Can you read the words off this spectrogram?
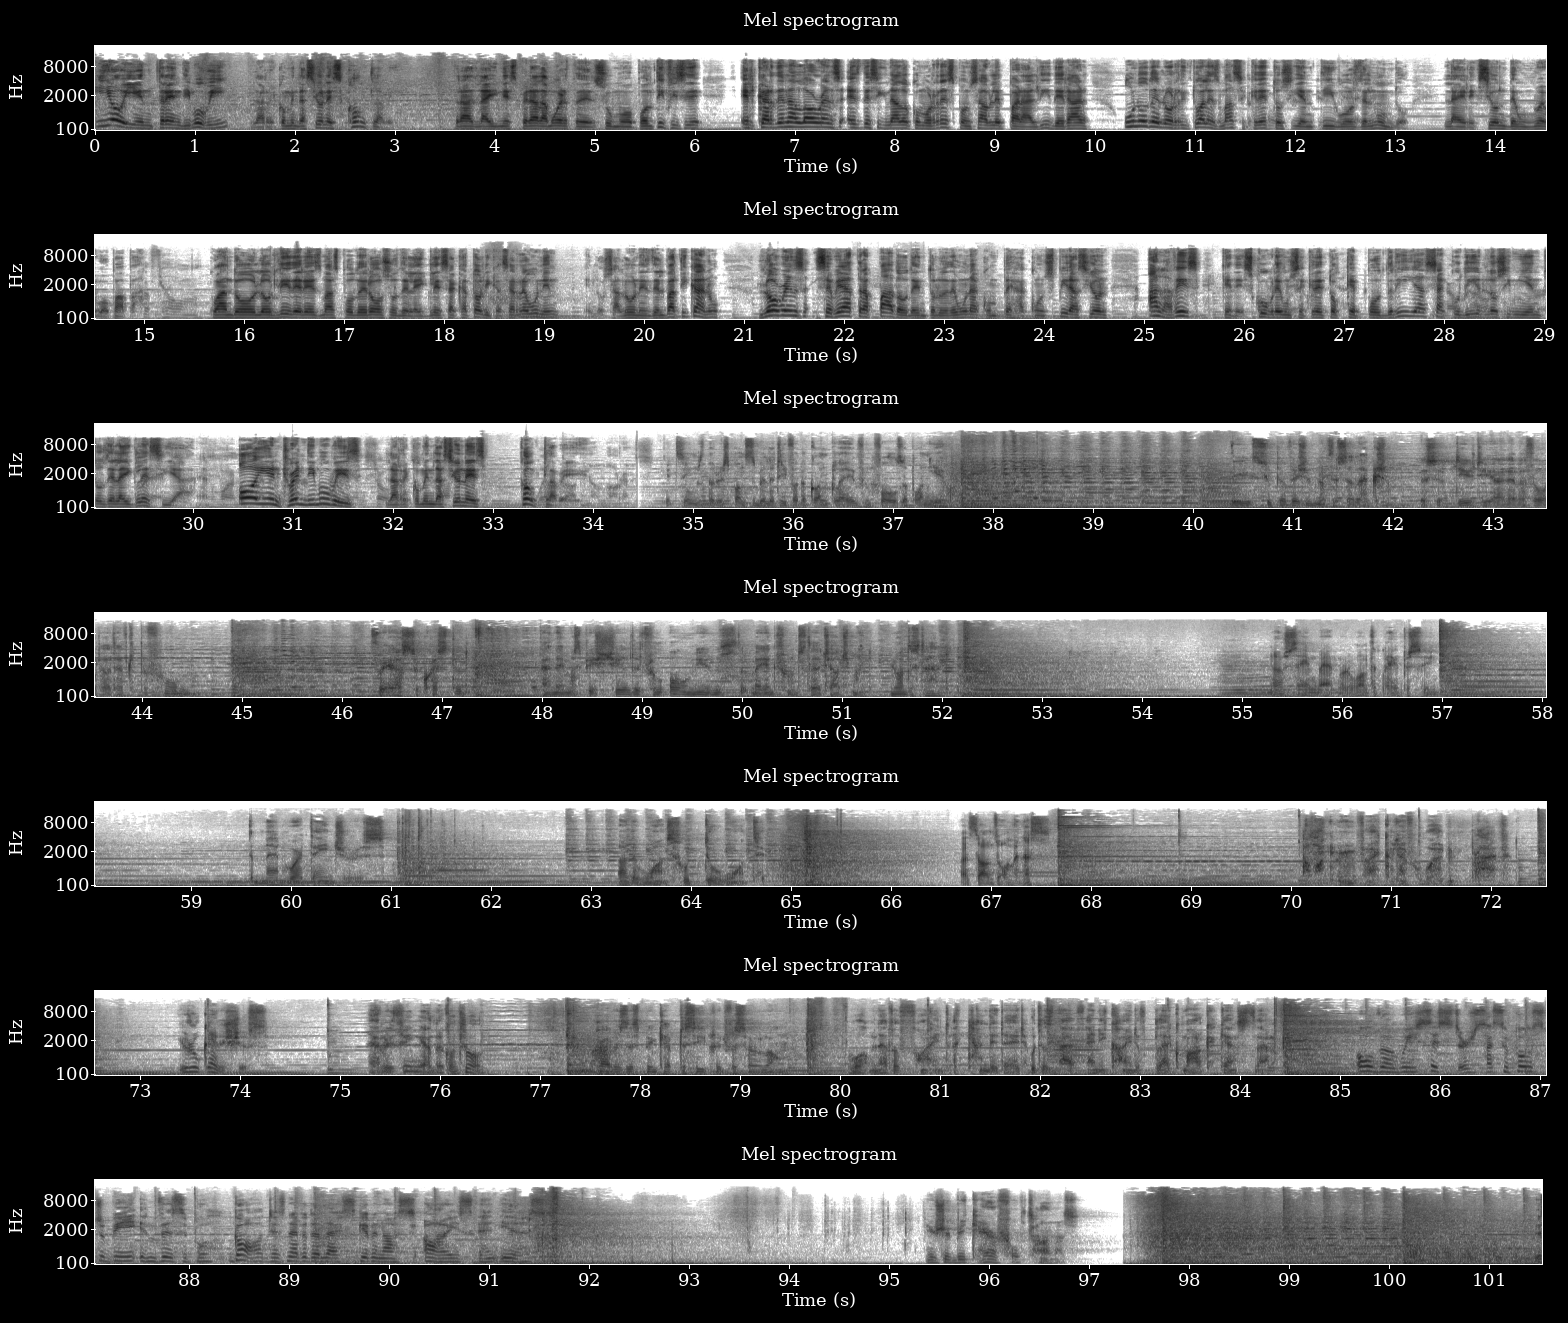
Y hoy en Trendy Movie, la recomendación es Conclave. Tras la inesperada muerte del sumo pontífice, el cardenal Lawrence es designado como responsable para liderar uno de los rituales más secretos y antiguos del mundo, la elección de un nuevo papa. Cuando los líderes más poderosos de la Iglesia Católica se reúnen en los salones del Vaticano, Lawrence se ve atrapado dentro de una compleja conspiración a la vez que descubre un secreto que podría sacudir los cimientos de la iglesia. Hoy en Trendy Movies, la recomendación es Conclave. It seems the responsibility for the conclave falls upon you. The supervision of this election is a duty I never thought I'd have to perform. They are sequestered, and they must be shielded from all news that may influence their judgment. You understand? No sane man would want the papacy. The men who are dangerous are the ones who do want it. That sounds ominous. I wonder if I could have a word in private. You look anxious. Everything under control. How has this been kept a secret for so long? We'll never find a candidate who doesn't have any kind of black mark against them. Although we sisters are supposed to be invisible, God has nevertheless given us eyes and ears. You should be careful, Thomas.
